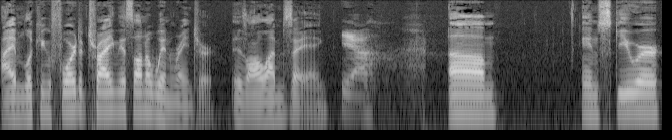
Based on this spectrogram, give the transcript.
I'm looking forward to trying this on a Wind Ranger. Is all I'm saying. yeah, Um, in Skewer,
